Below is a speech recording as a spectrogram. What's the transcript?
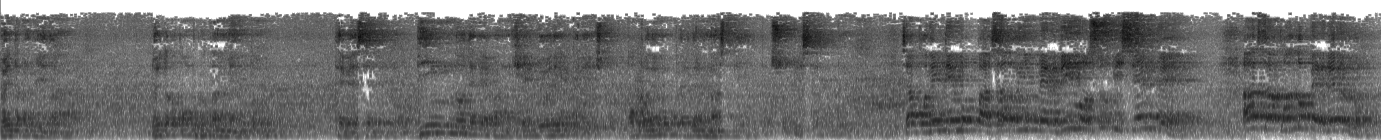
Nuestra vida, nuestro comportamiento, debe ser digno del Evangelio de Cristo. No podemos perder más tiempo, suficiente. O sea, con el tiempo pasado y perdimos suficiente. ¿Hasta cuándo perderlo?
